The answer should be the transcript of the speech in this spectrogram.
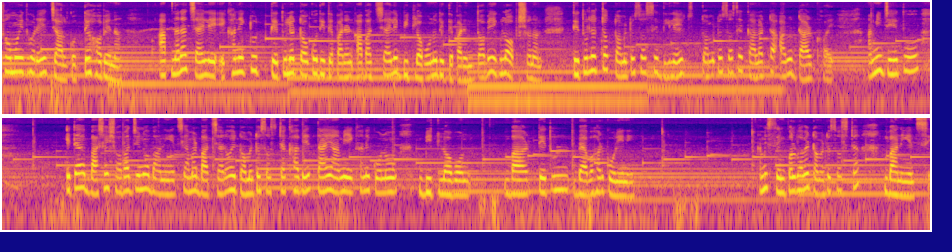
সময় ধরে জাল করতে হবে না। আপনারা চাইলে এখানে একটু তেঁতুলের টকও দিতে পারেন, আবার চাইলে বিট লবণও দিতে পারেন, তবে এগুলো অপশনাল তেঁতুলের টক টমেটো সসে দিলে টমেটো সসের কালারটা আরও ডার্ক হয়। আমি যেহেতু এটা বাসায় সবার জন্য বানিয়েছি, আমার বাচ্চারাও এই টমেটো সসটা খাবে, তাই আমি এখানে কোনো বিট লবণ বা তেঁতুল ব্যবহার করিনি। আমি সিম্পলভাবে টমেটো সসটা বানিয়েছি।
